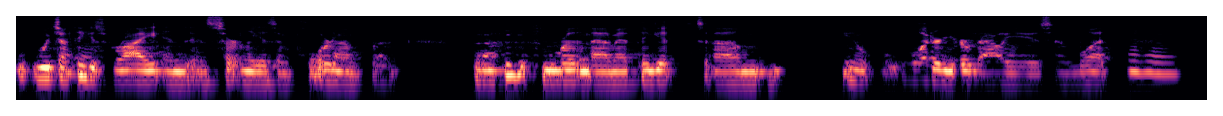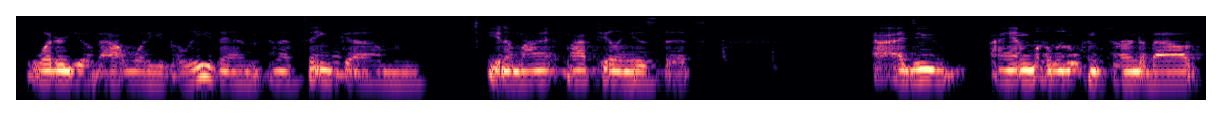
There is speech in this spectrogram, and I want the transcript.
which I think mm-hmm. is right and, and certainly is important, but but I think it's more than that. I mean, I think it's um, you know what are your values and what mm-hmm. what are you about and what do you believe in? And I think mm-hmm. um, you know my my feeling is that I do I am a little concerned about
